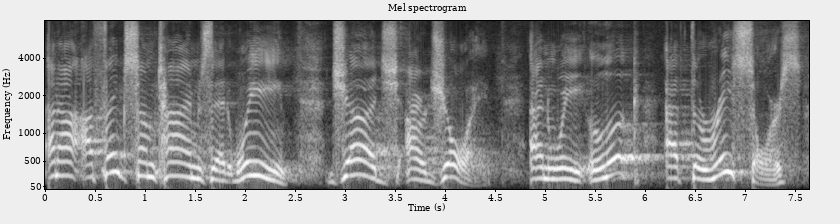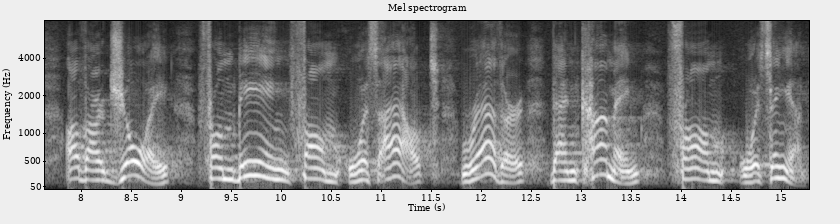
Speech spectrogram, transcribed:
And I, I think sometimes that we judge our joy and we look at the resource of our joy from being from without rather than coming from within.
